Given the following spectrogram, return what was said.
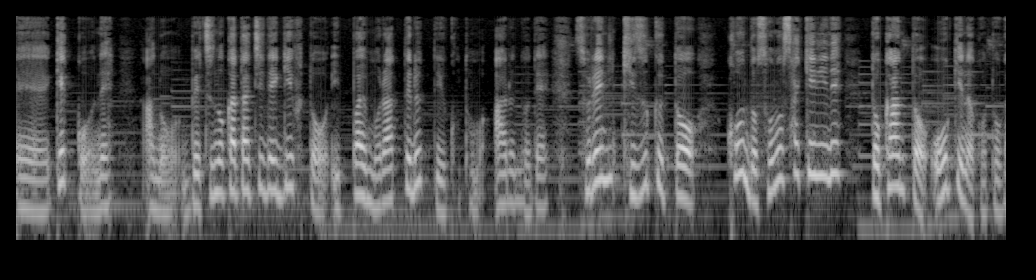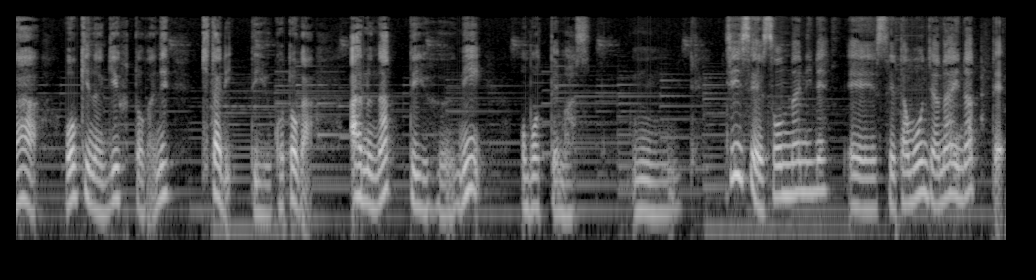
えー、結構ねあの別の形でギフトをいっぱいもらってるっていうこともあるのでそれに気づくと今度その先にねドカンと大きなことが大きなギフトがね来たりっていうことがあるなっていうふうに思ってます。うん人生そんなにね、えー、捨てたもんじゃないなって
